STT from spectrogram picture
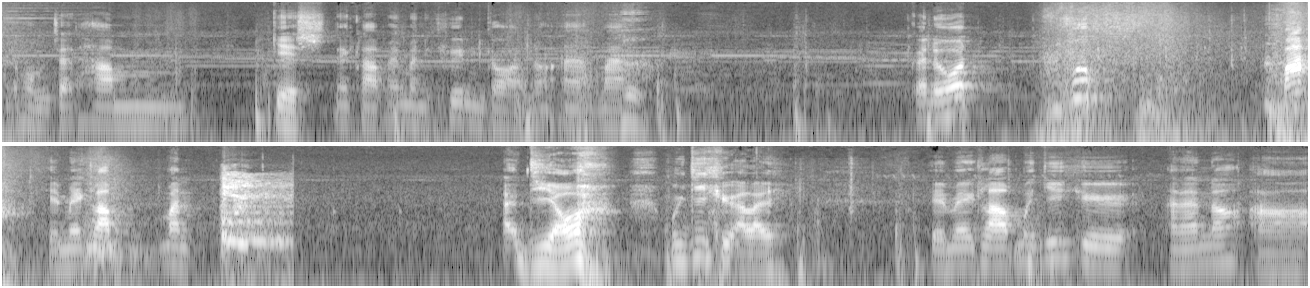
ดี๋ยวผมจะทำเกจนะครับให้มันขึ้นก่อนเนาะอะมากระโดดฟึบปะเห็นไหมครับมันอะเดี๋ยวเมื่อกี้คืออะไร เห็นไหมครับเมื่อกี้คืออันนั้นเนาะอ่า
